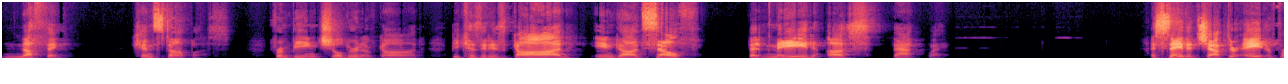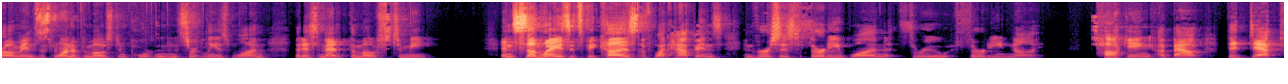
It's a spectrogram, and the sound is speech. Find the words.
Nothing can stop us from being children of God because it is God in God's self that made us that way. I say that chapter 8 of Romans is one of the most important and certainly is one that has meant the most to me. In some ways, it's because of what happens in verses 31 through 39, talking about the depth.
